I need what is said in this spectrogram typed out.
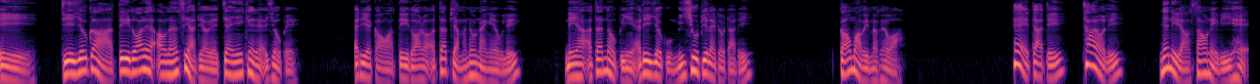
အေးဒီအယုတ်ကတေသွားတဲ့အောင်လန်းဆရာတယောက်ရဲ့ကြံရိတ်ခဲ့တဲ့အယုတ်ပဲအဲ့ဒီအကောင်ကတေသွားတော့အသက်ပြန်မနှုတ်နိုင်ခဲ့ဘူးလေနေရအသက်နှုတ်ပြီးရင်အဲ့ဒီရုပ်ကိုမီးရှို့ပစ်လိုက်တော့တာတေကောင်းပါပြီမဖဲဝါဟဲ့တာတေထတော့လေညနေတောင်စောင်းနေပြီဟဲ့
